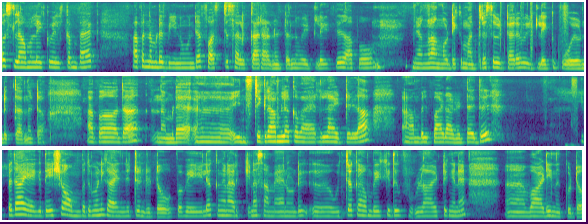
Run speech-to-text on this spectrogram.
അസ്സാം വലൈക്കും വെൽക്കം ബാക്ക് അപ്പം നമ്മുടെ ബിനുവിന്റെ ഫസ്റ്റ് സൽക്കാരാണ് കേട്ടോ വീട്ടിലേക്ക്. അപ്പോൾ ഞങ്ങൾ അങ്ങോട്ടേക്ക് മദ്രസ വിട്ടാരോ വീട്ടിലേക്ക് പോയോണ്ടിരിക്കുകയാണ് കേട്ടോ. അപ്പോൾ അതാ നമ്മുടെ ഇൻസ്റ്റഗ്രാമിലൊക്കെ വൈറലായിട്ടുള്ള ആമ്പൽപ്പാടാണ് കേട്ടോ ഇത്. ഇപ്പോൾ ഇതാ ഏകദേശം ഒമ്പത് മണി കഴിഞ്ഞിട്ടുണ്ട് കേട്ടോ ഇപ്പോൾ വെയിലൊക്കെ ഇങ്ങനെ അരയ്ക്കണ സമയമായതുകൊണ്ട് ഉച്ചയൊക്കെ ആകുമ്പോഴേക്കും ഇത് ഫുള്ളായിട്ട് ഇങ്ങനെ വാടി നിൽക്കും കേട്ടോ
